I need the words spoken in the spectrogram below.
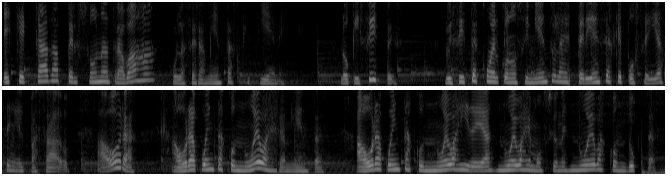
es que cada persona trabaja con las herramientas que tiene. Lo que hiciste, lo hiciste con el conocimiento y las experiencias que poseías en el pasado. Ahora, ahora cuentas con nuevas herramientas Ahora cuentas con nuevas ideas, nuevas emociones, nuevas conductas,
